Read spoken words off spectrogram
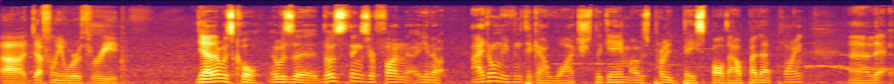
Uh, definitely worth read. Yeah, that was cool. It was uh, those things are fun. You know, I don't even think I watched the game. I was probably baseballed out by that point. Uh, the,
